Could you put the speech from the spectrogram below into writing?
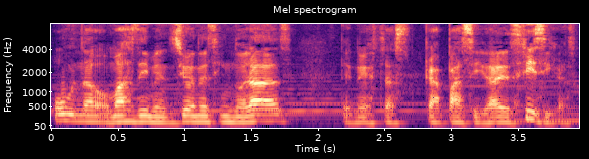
una o más dimensiones ignoradas de nuestras capacidades físicas.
